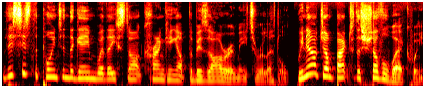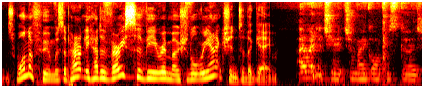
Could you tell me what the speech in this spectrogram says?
This is the point in the game where they start cranking up the bizarro meter a little. We now jump back to the shovelware queens, one of whom has apparently had a very severe emotional reaction to the game. I went to church and my God was good.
